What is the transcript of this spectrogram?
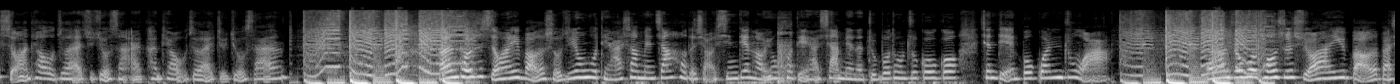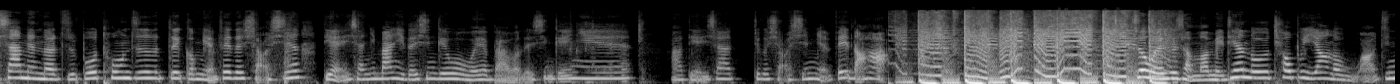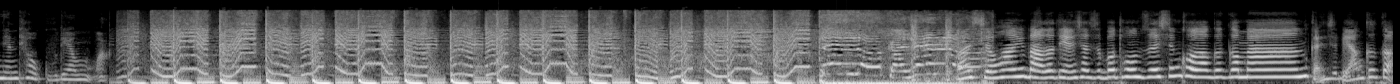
喜欢跳舞就来九九三，爱看跳舞就来九九三。欢迎同时喜欢玉宝的手机用户点下上面加号的小心，电脑用户点下下面的直播通知勾勾，先点一波关注啊！完了之后，同时喜欢玉宝的把下面的直播通知这个免费的小心点一下，你把你的心给我，我也把我的心给你啊！点一下这个小心，免费的哈。这回是什么？每天都跳不一样的舞啊！今天跳古典舞啊！啊，喜欢玉宝的点一下直播通知，辛苦了哥哥们，感谢彼岸哥哥。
